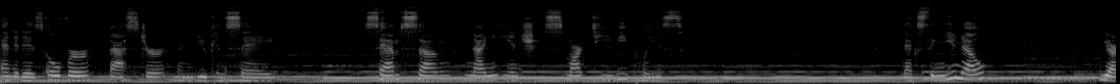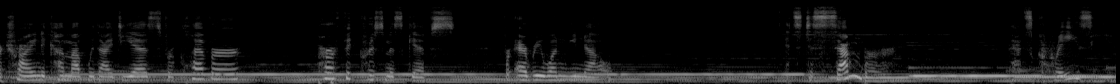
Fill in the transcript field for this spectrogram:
and it is over faster than you can say. Samsung 90 inch smart TV, please. Next thing you know, we are trying to come up with ideas for clever, perfect Christmas gifts for everyone we know. It's December. That's crazy.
